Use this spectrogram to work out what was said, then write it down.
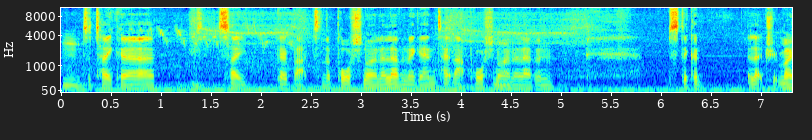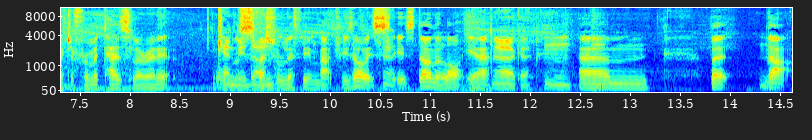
Mm. to take a say go back to the Porsche 911 again take that Porsche Mm. 911 stick a electric motor from a Tesla in it Can be done. special lithium batteries oh it's Yeah. it's done a lot yeah Ah, okay. Mm. um, but that,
